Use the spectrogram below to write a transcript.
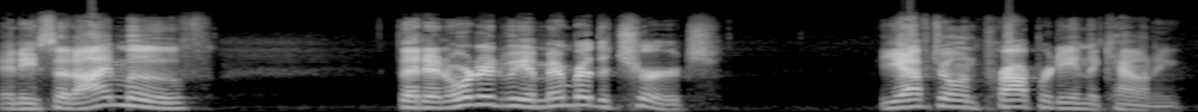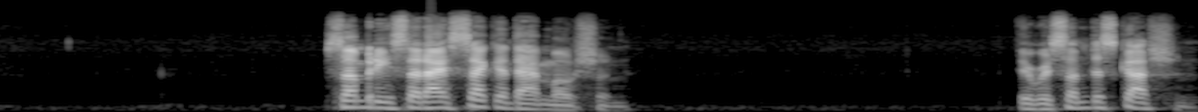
and he said, I move that in order to be a member of the church, you have to own property in the county. Somebody said, I second that motion. There was some discussion,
